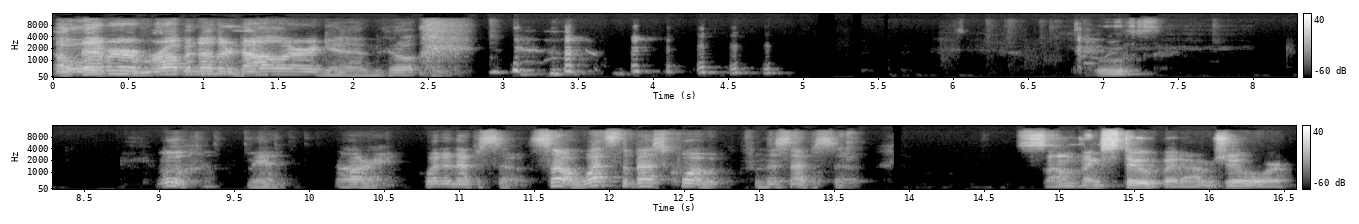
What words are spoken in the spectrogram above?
I He'll never rub another dollar again. He'll, Oof. ooh, man. All right. What an episode. So, what's the best quote from this episode? Something stupid, I'm sure.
